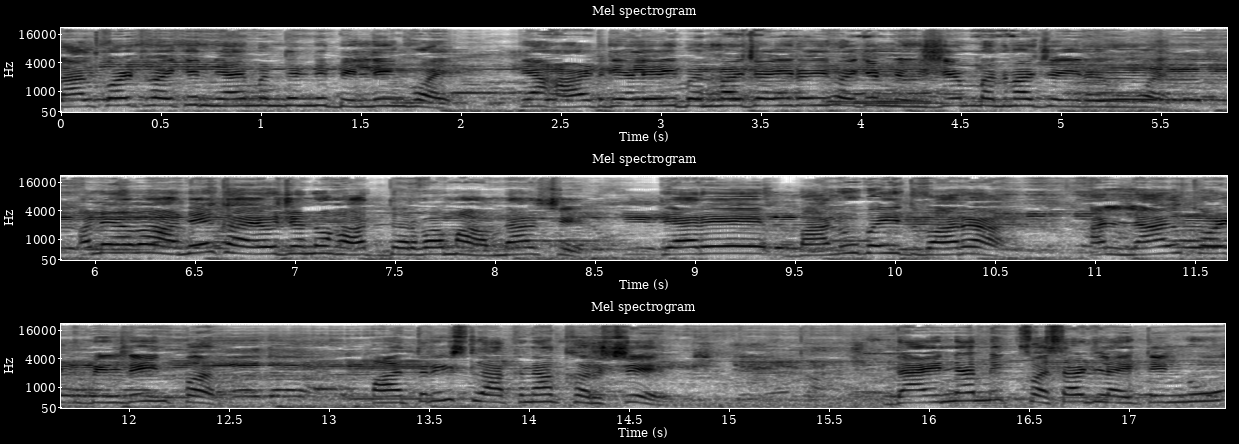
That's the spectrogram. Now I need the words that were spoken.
લાલકોટ હોય કે ન્યાય મંદિરની બિલ્ડિંગ હોય, ત્યાં આર્ટ ગેલેરી બનવા જઈ રહી હોય કે મ્યુઝિયમ બનવા જઈ રહ્યું હોય અને આવા અનેક આયોજનો હાથ ધરવામાં આવનાર છે, ત્યારે બાલુભાઈ દ્વારા આ લાલકોટ બિલ્ડિંગ પર પાંત્રીસ લાખના ખર્ચે ડાયનામિક ફસાડ લાઇટિંગનું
